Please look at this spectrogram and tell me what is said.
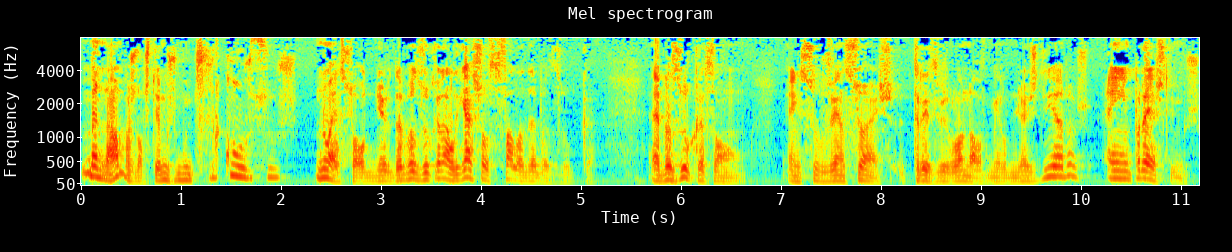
mas não, mas nós temos muitos recursos. Não é só o dinheiro da bazuca. Aliás, só se fala da bazuca. A bazuca são, em subvenções, 13,9 mil milhões de euros. Em empréstimos,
